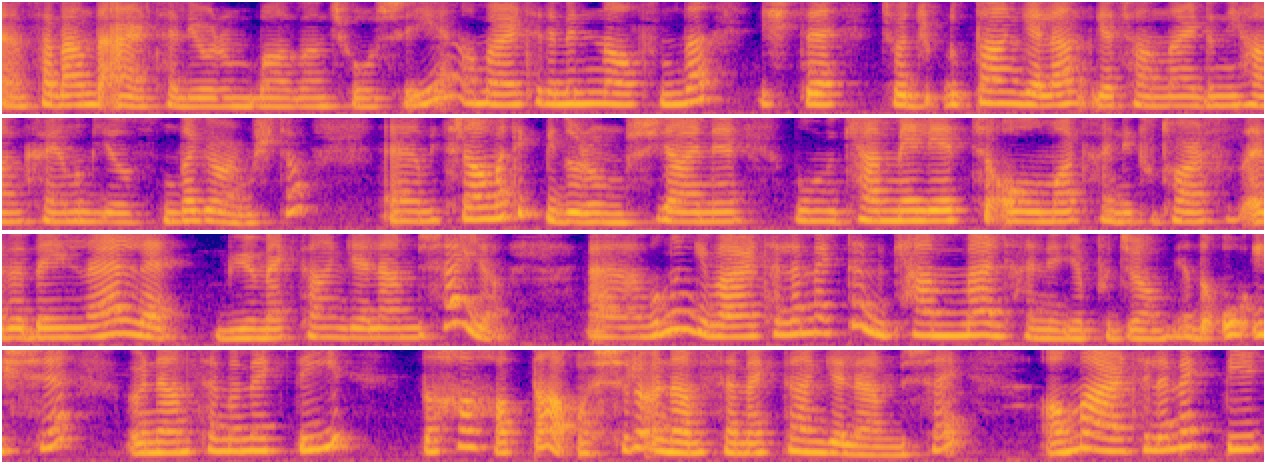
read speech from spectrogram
Mesela ben de erteliyorum bazen çoğu şeyi ama ertelemenin altında işte çocukluktan gelen geçenlerde Nihan Kaya'nın bir yazısında görmüştüm. Bir travmatik bir durummuş. Yani bu mükemmeliyetçi olmak hani tutarsız ebeveynlerle büyümekten gelen bir şey ya. Ee, bunun gibi ertelemek de mükemmel hani yapacağım ya da o işi önemsememek değil daha hatta aşırı önemsemekten gelen bir şey. Ama ertelemek bir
